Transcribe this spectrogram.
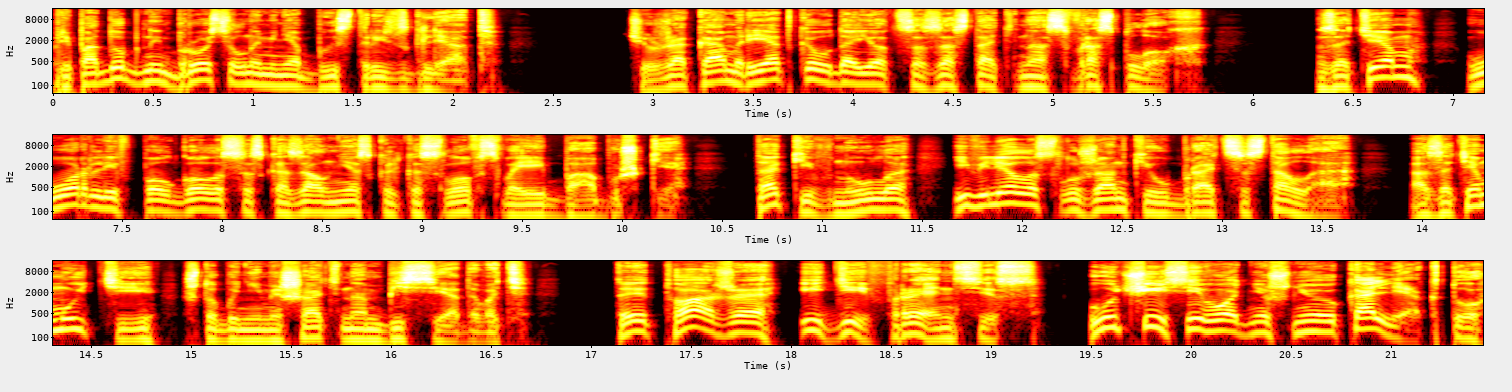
Преподобный бросил на меня быстрый взгляд. «Чужакам редко удается застать нас врасплох». Затем Уорли в полголоса сказал несколько слов своей бабушке. Та кивнула и велела служанке убрать со стола, а затем уйти, чтобы не мешать нам беседовать. «Ты тоже иди, Фрэнсис. Учи сегодняшнюю коллекту.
